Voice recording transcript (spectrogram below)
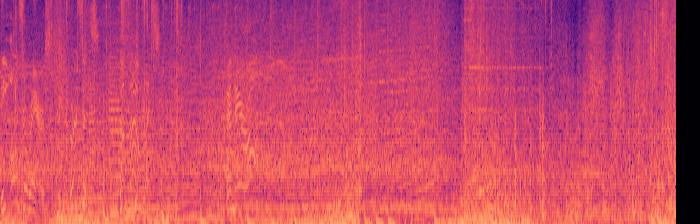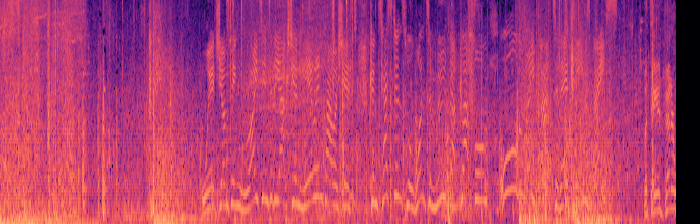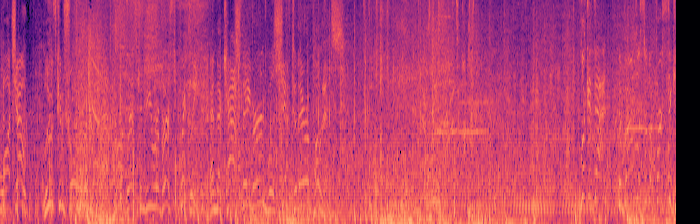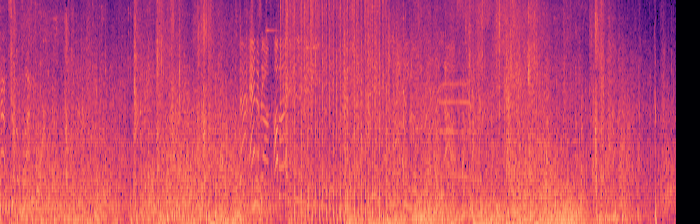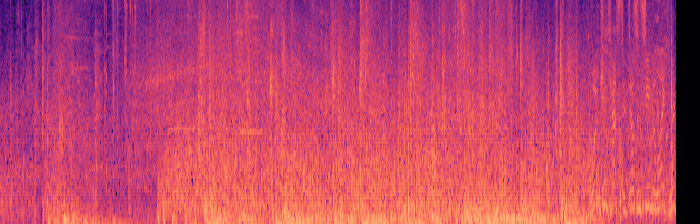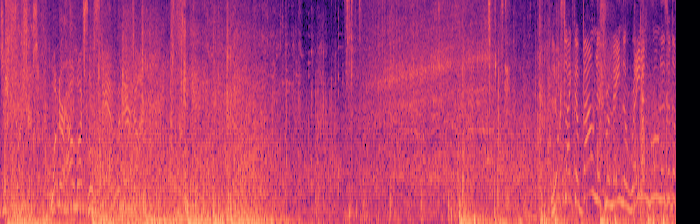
the Ultra Rares versus the Boundless. And they are off. We're jumping right into the action here in PowerShift. Contestants will want to move that platform all the way back to their team's base. But they had better watch out. Lose control of the that progress can be reversed quickly, and the cash they've earned will shift to their opponents. Look at that! The Boundless are the first to capture seem to like rigid structures. Wonder how much will stand when they're done. Looks like the Boundless remain the reigning rulers of the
